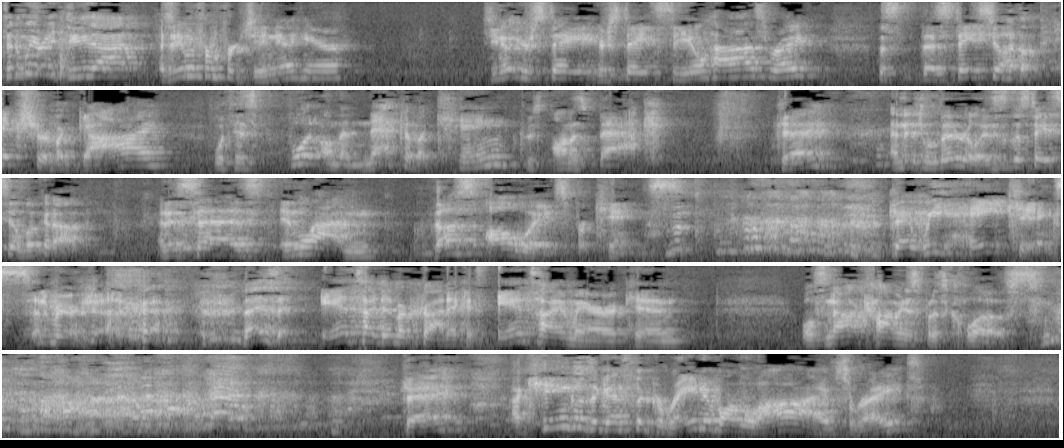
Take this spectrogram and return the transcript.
didn't we already do that? Is anyone from Virginia here? Do you know what your state your state seal has? Right, the, the state seal has a picture of a guy with his foot on the neck of a king who's on his back. Okay, and it literally this is the state seal. Look it up, and it says in Latin, thus always for kings. okay, we hate kings in America. that is anti democratic, it's anti American. Well, it's not communist, but it's close. okay? A king goes against the grain of our lives, right?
